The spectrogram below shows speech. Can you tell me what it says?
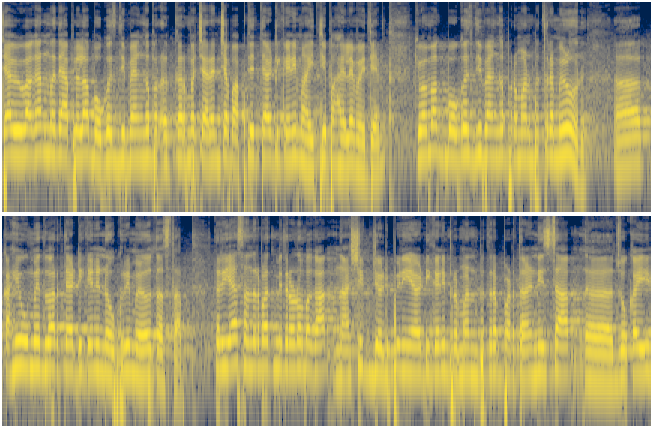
त्या विभागांमध्ये आपल्याला बोगस दिव्यांग प्र- कर्मचाऱ्यांच्या बाबतीत त्या ठिकाणी माहिती पाहायला मिळते. किंवा मग बोगस दिव्यांग प्रमाणपत्र मिळून काही उमेदवार त्या ठिकाणी नोकरी मिळवत असतात. तर या संदर्भात मित्रांनो बघा नाशिक जडपीने या ठिकाणी प्रमाणपत्र पडताळणीचा जो काही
